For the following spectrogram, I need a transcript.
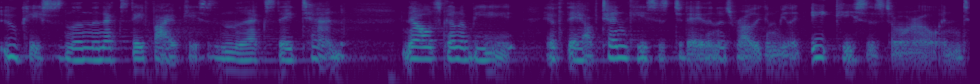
two cases, and then the next day five cases, and the next day 10. Now it's going to be, if they have 10 cases today, then it's probably going to be like eight cases tomorrow, and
